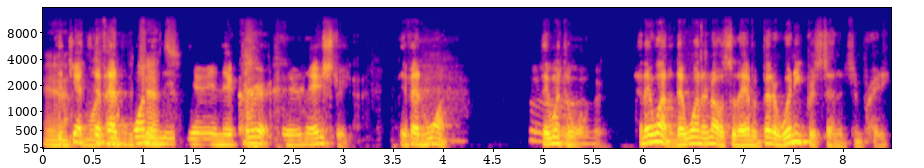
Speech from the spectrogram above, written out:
Yeah, the Jets more have had the one in Jets. their, in their career, in their history. They've had one, They went to war. Uh, and they won it. They won to know, so they have a better winning percentage than Brady.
